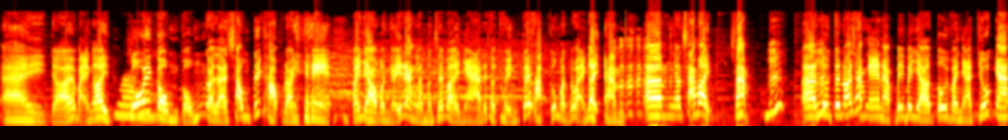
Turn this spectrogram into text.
Ai, trời ơi bạn ơi Wow. Cuối cùng cũng gọi là xong tiết học rồi. Bây giờ mình nghĩ rằng là mình sẽ về nhà để thực hiện kế hoạch của mình các bạn ơi. À, à, Sam ơi Sam. À, tôi tôi nói Sam nghe nè. Bây bây giờ tôi về nhà trước nha.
